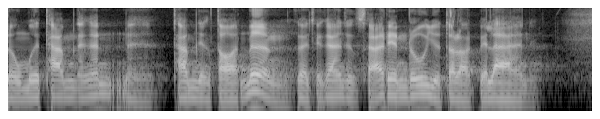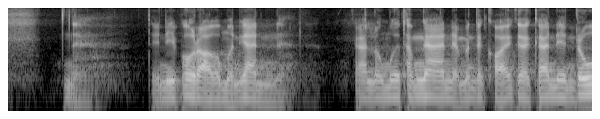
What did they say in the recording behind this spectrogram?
ลงมือทำทั้งนั้นนะทำอย่างต่อเนื่อง เกิดจากการศึกษาเรียนรู้อยู่ตลอดเวลานะนะทีนี้พวกเราก็เหมือนกันนะการลงมือทำงานเนี่ยมันจะก่อให้เกิดการเรียนรู้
